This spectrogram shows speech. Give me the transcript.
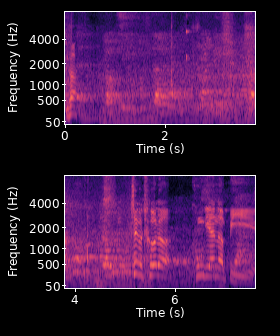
你看。这个车的空间呢比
